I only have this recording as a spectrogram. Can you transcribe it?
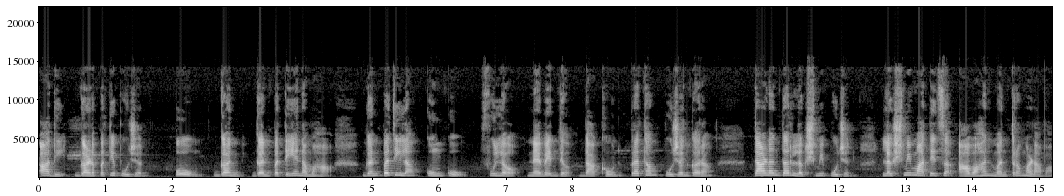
आधी गणपती पूजन. ओम गण गणपतीय नमहा. गणपतीला कुंकू फुलं नैवेद्य दाखवून प्रथम पूजन करा. त्यानंतर लक्ष्मीपूजन. लक्ष्मी मातेचं आवाहन मंत्र म्हणावा.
